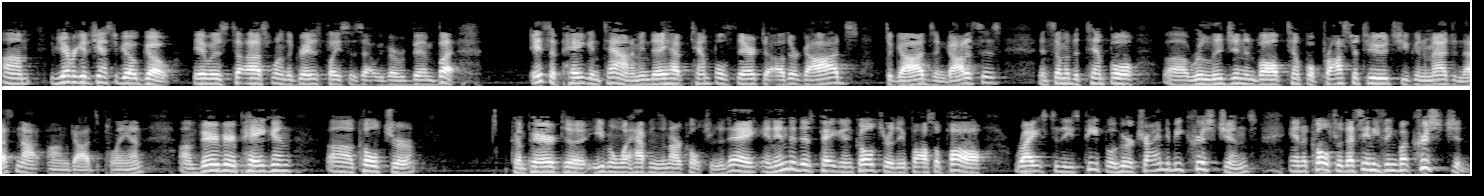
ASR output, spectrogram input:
Um, if you ever get a chance to go, go. It was to us one of the greatest places that we've ever been. But it's a pagan town. I mean, they have temples there to other gods, to gods and goddesses and some of the temple uh, religion involved temple prostitutes. You can imagine that's not on God's plan. Um, very, very pagan uh, culture compared to even what happens in our culture today. And into this pagan culture, the Apostle Paul writes to these people who are trying to be Christians in a culture that's anything but Christian.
